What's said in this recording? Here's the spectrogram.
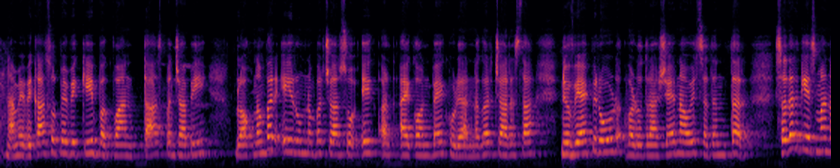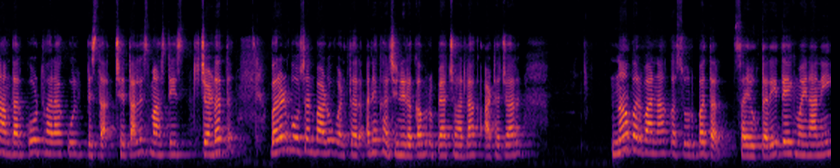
નામે વિકાસ રૂપે Vicky, Bhagwan Das Punjabi, block number A, room number ચારસો એક, અર્થ આઇકોન બે ખોડિયારનગર ચાર રસ્તા, ન્યૂ વીઆઈપી રોડ, વડોદરા શહેરના હોય સદંતર. સદર કેસમાં નામદાર કોર્ટ દ્વારા કુલ પિસ્તા, છેતાલીસ માસની ચડત ભરણ પોષણ ભાડું, વળતર અને ખર્ચની રકમ રૂપિયા ચાર લાખ આઠ હજાર ન ભરવાના કસૂર બદલ. સંયુક્ત રીતે એક મહિનાની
